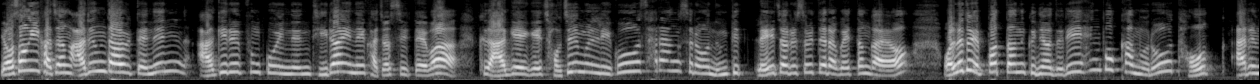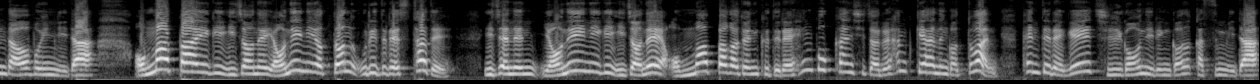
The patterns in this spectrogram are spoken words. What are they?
여성이 가장 아름다울 때는 아기를 품고 있는 D라인을 가졌을 때와 그 아기에게 젖을 물리고 사랑스러운 눈빛 레이저를 쏠 때라고 했던가요? 원래도 예뻤던 그녀들이 행복함으로 더욱 아름다워 보입니다. 엄마 아빠이기 이전에 연예인이었던 우리들의 스타들. 이제는 연예인이기 이전에 엄마 아빠가 된 그들의 행복한 시절을 함께하는 것 또한 팬들에게 즐거운 일인 것 같습니다.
